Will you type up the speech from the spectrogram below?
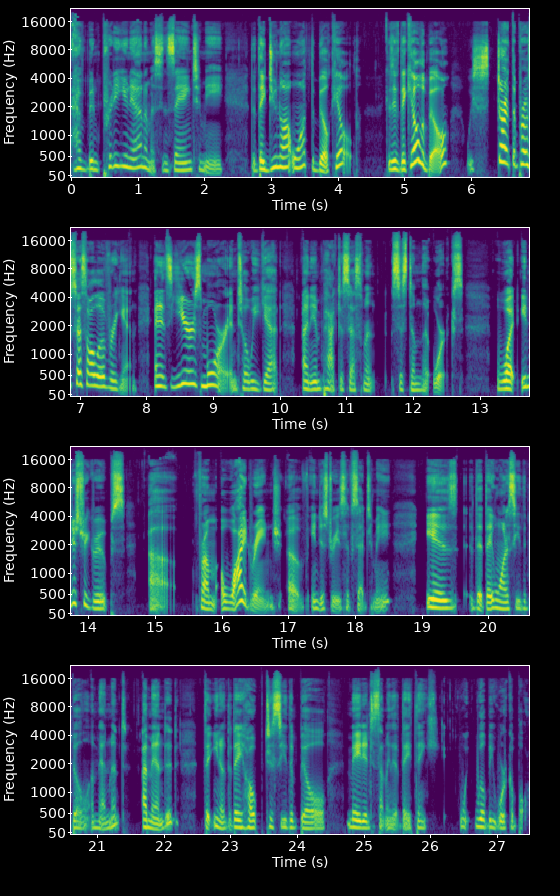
have been pretty unanimous in saying to me that they do not want the bill killed. Because if they kill the bill, we start the process all over again. And it's years more until we get an impact assessment system that works. What industry groups uh, from a wide range of industries have said to me is that they want to see the bill amendment amended, that you know that they hope to see the bill made into something that they think w- will be workable.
